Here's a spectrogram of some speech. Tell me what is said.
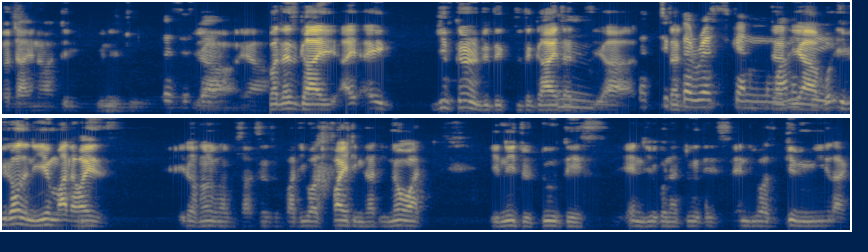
thought, I know, I think we need to. This is yeah, yeah. But this guy, I, I give credit to the, to the guy that mm, yeah that took that, the risk and that, yeah. But if it wasn't him, otherwise it was not going to be successful. But he was fighting that. You know what? You need to do this, and you're gonna do this, and he was giving me like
